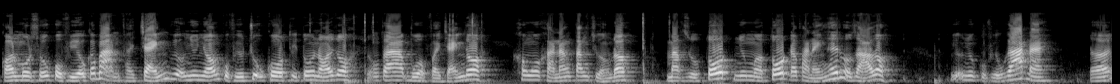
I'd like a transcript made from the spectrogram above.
còn một số cổ phiếu các bạn phải tránh, ví dụ như nhóm cổ phiếu trụ cột thì tôi nói rồi, chúng ta buộc phải tránh thôi, không có khả năng tăng trưởng đâu. Mặc dù tốt nhưng mà tốt đã phản ánh hết vào giá rồi. Ví dụ như cổ phiếu gas này, đấy,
